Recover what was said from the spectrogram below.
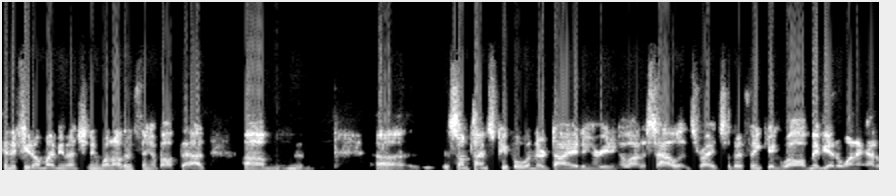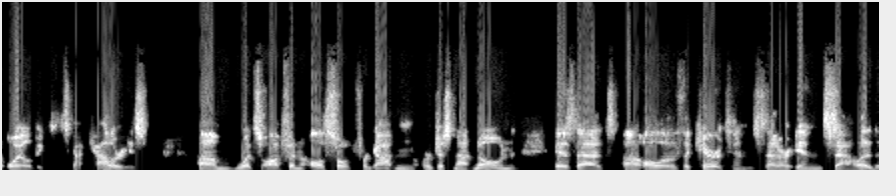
And if you don't mind me mentioning one other thing about that, um, uh, sometimes people when they're dieting are eating a lot of salads, right? So they're thinking, well, maybe I don't want to add oil because it's got calories. Um, what's often also forgotten or just not known is that uh, all of the carotenes that are in salad,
